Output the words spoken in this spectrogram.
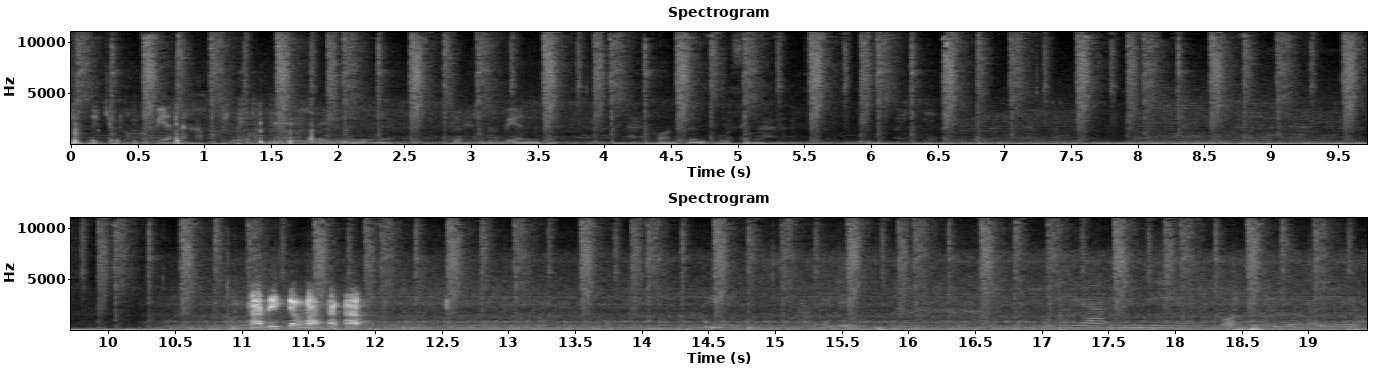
นนี้คือจุดลงทะเบียนนะครับ จุดลงทะเบียนก่อนขึ้นภูสิงห์การที่จังหวัดนะครับที่ทำไม่ดีอุทยานไม่มีกฎหรืออะไรเลยอะ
